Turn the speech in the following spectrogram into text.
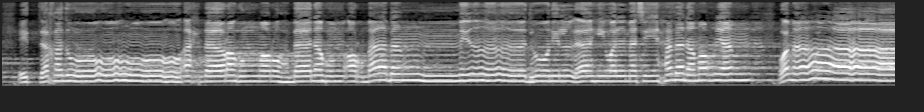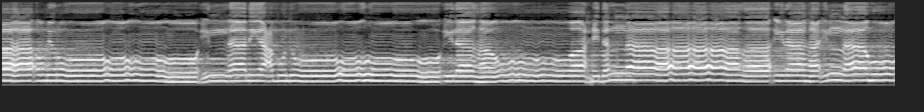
اتخذوا أحبارهم ورهبانهم أربابا من دون الله والمسيح ابن مريم وما أمروا إلا ليعبدوا إلها واحدا لا إله إلا هو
